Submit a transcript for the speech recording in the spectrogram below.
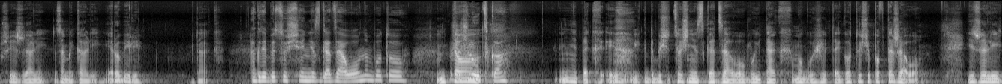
przyjeżdżali, zamykali i robili. Tak. A gdyby coś się nie zgadzało, no bo to Rzecz ludzka. nie tak, y, gdyby się coś nie zgadzało, bo i tak mogło się tego, to się powtarzało. Jeżeli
